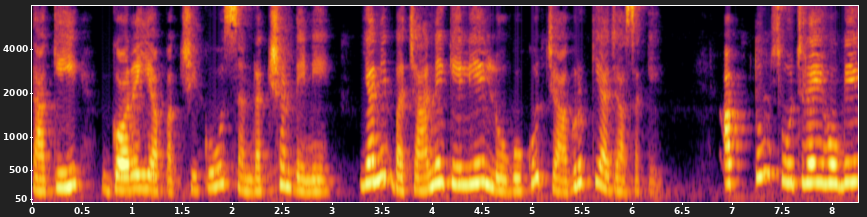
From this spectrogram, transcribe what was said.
ताकि गौरैया पक्षी को संरक्षण देने, यानी बचाने के लिए लोगों को जागरूक किया जा सके। अब तुम सोच रहे होगे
